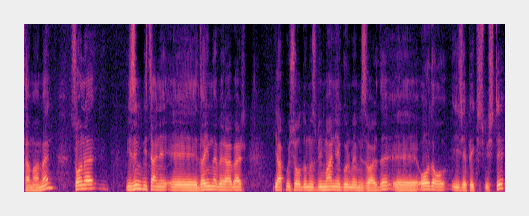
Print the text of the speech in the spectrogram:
tamamen. Sonra bizim bir tane e, dayımla beraber yapmış olduğumuz bir manya gurmemiz vardı. E, orada o iyice pekişmişti.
